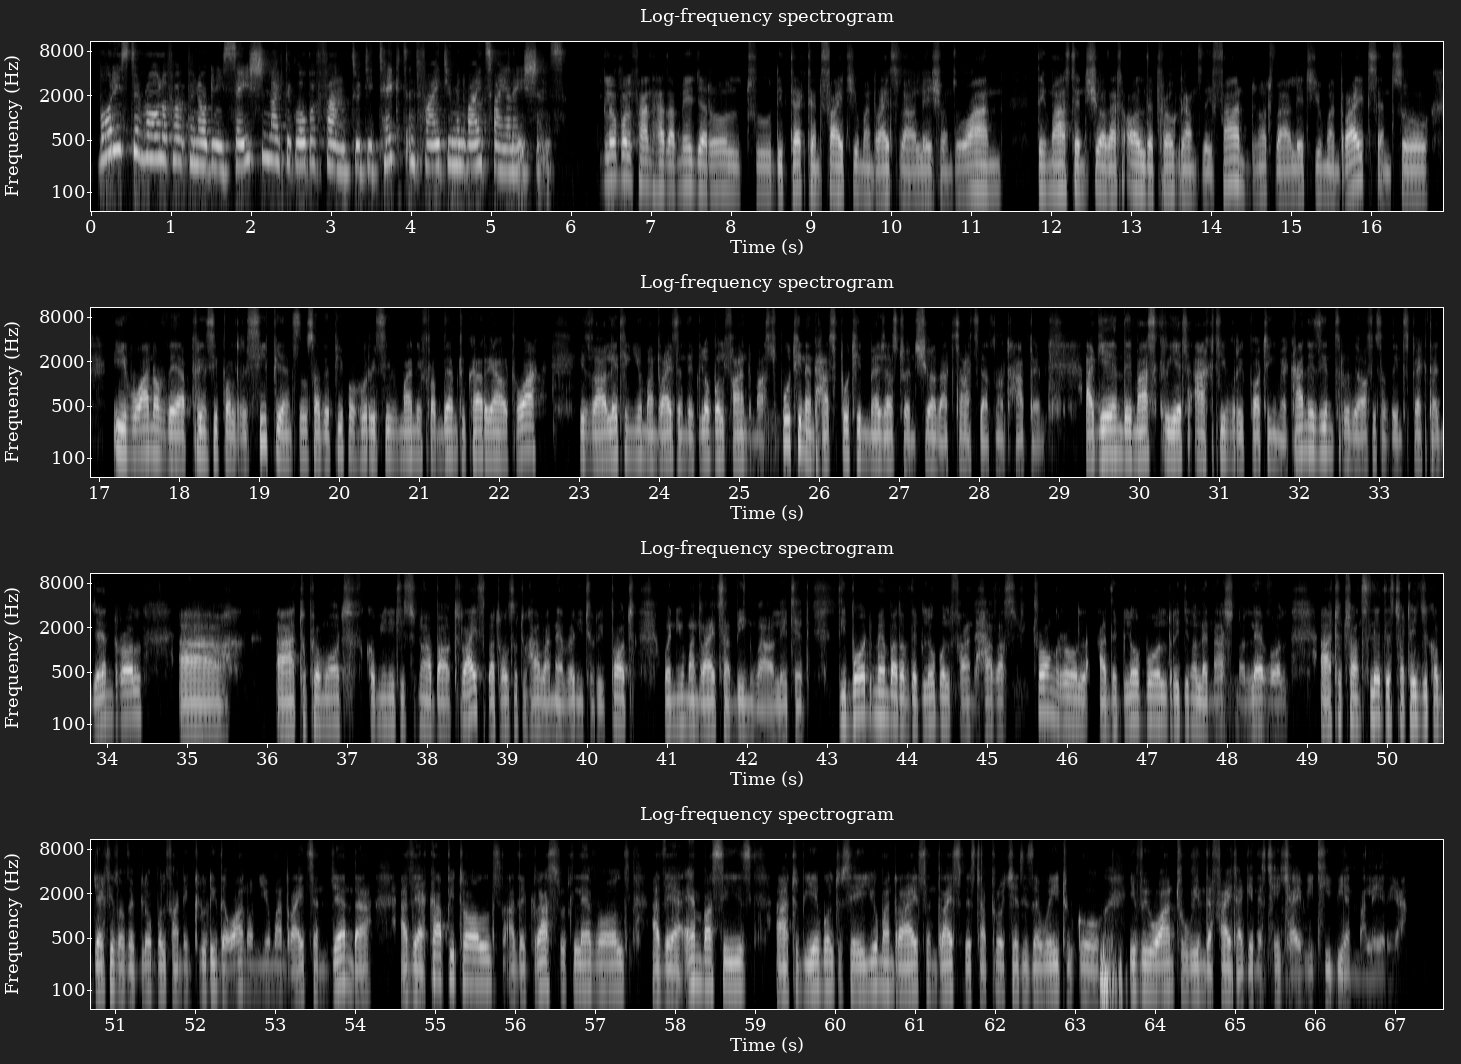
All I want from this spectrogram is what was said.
What is the role of an organization like the Global Fund to detect and fight human rights violations? The Global Fund has a major role to detect and fight human rights violations. One, they must ensure that all the programs they fund do not violate human rights. And so, if one of their principal recipients, those are the people who receive money from them to carry out work, is violating human rights, then the Global Fund must put in and has put in measures to ensure that such does not happen. Again, they must create active reporting mechanism through the Office of the Inspector General. Uh, uh, to promote communities to know about rights, but also to have an avenue to report when human rights are being violated. The board members of the Global Fund have a strong role at the global, regional, and national level uh, to translate the strategic objectives of the Global Fund, including the one on human rights and gender, at their capitals, at the grassroots levels, at their embassies, uh, to be able to say human rights and rights based approaches is a way to go if we want to win the fight against HIV TB and malaria.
